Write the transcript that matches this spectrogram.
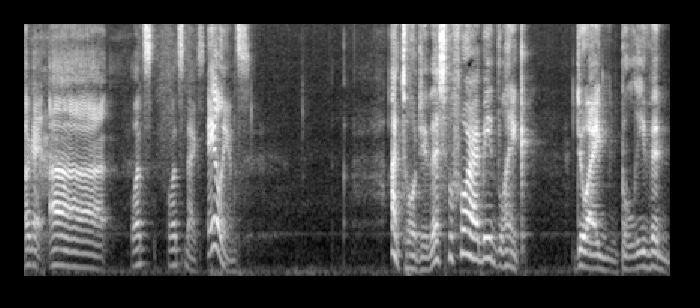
okay. Uh, what's what's next? Aliens. I told you this before. I mean, like, do I believe in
